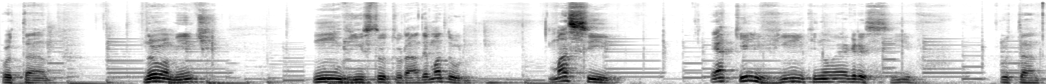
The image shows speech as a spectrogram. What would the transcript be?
Portanto, normalmente um vinho estruturado é maduro. Macio é aquele vinho que não é agressivo. Portanto,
